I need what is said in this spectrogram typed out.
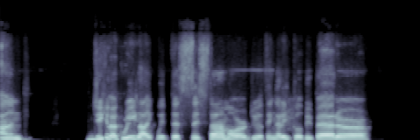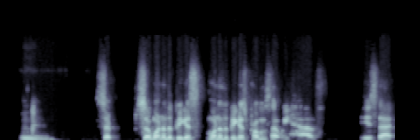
And do you agree like with this system or do you think that it could be better? Mm, So so one of the biggest one of the biggest problems that we have is that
